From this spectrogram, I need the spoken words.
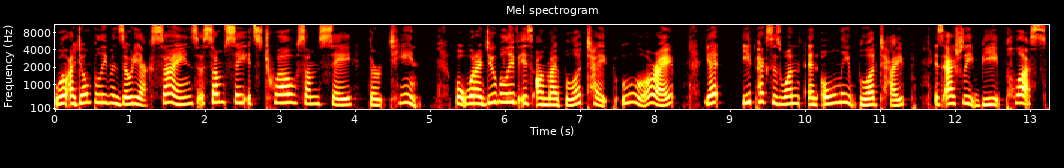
well, I don't believe in zodiac signs. Some say it's 12, some say 13. But what I do believe is on my blood type. Ooh, all right. Yet Apex is one and only blood type. It's actually B plus.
